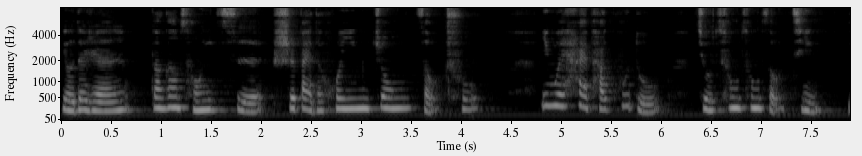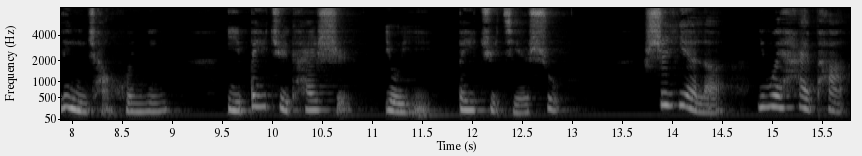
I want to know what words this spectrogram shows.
有的人刚刚从一次失败的婚姻中走出，因为害怕孤独，就匆匆走进另一场婚姻，以悲剧开始，又以悲剧结束。失业了，因为害怕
